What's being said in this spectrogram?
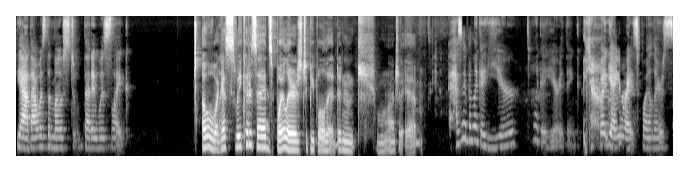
yeah that was the most that it was like Oh, I guess we could have said spoilers to people that didn't watch it yet. Hasn't it been like a year it's been like a year i think Yeah. but yeah you're right spoilers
